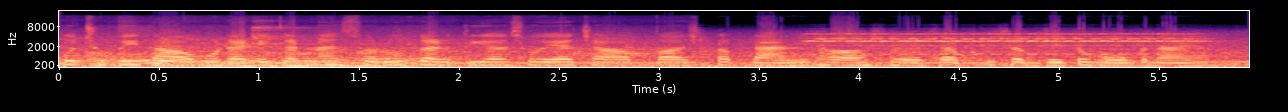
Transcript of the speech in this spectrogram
कुछ भी था वो रेडी करना शुरू कर दिया। सोया चाप, आज का प्लान था, सोया चाप की सब्ज़ी तो वो बनाया।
